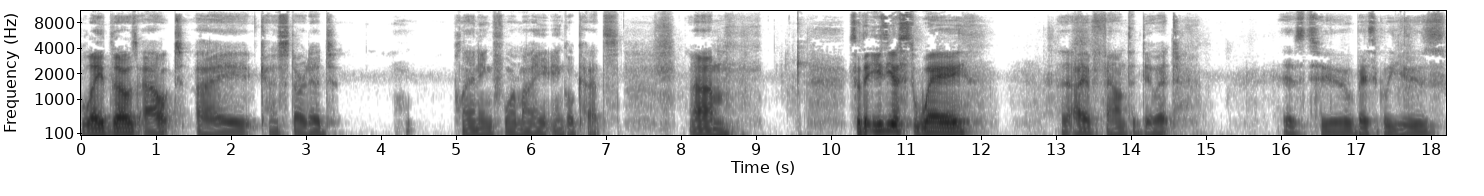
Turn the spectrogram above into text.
laid those out, I kind of started planning for my angle cuts. Um, so the easiest way that I have found to do it is to basically use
